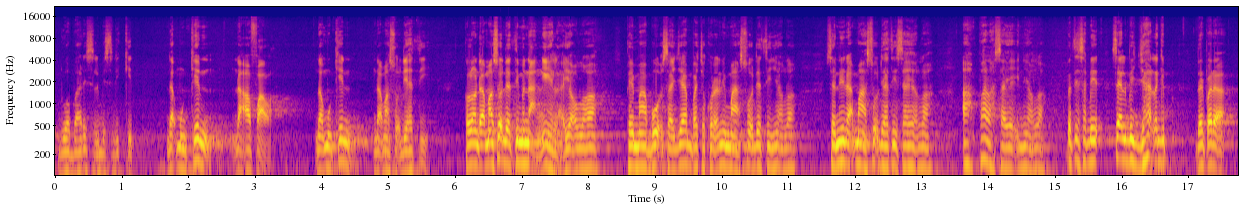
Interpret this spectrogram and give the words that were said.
dua baris lebih sedikit tidak mungkin tidak hafal tidak mungkin tidak masuk di hati kalau tidak masuk di hati menangis lah ya Allah pemabuk saja baca Quran ini masuk di hatinya Allah saya ini tidak masuk di hati saya Allah apalah saya ini Allah? Berarti saya, saya lebih jahat lagi daripada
